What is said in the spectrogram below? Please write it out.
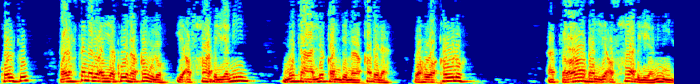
قلت ويحتمل أن يكون قوله لأصحاب اليمين متعلقا بما قبله. وهو قوله أترابا لأصحاب اليمين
